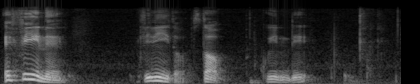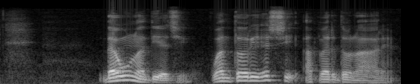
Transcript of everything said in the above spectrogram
E fine, finito, stop, quindi da 1 a 10, quanto riesci a perdonare?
